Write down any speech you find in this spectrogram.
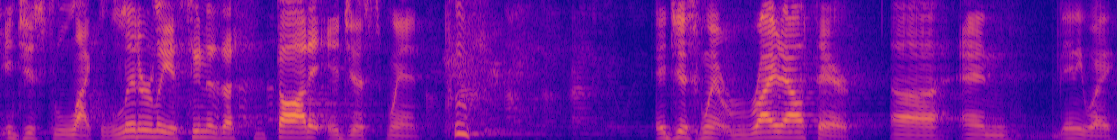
it just like literally as soon as I thought it, it just went poof. It just went right out there. Uh, and anyway,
